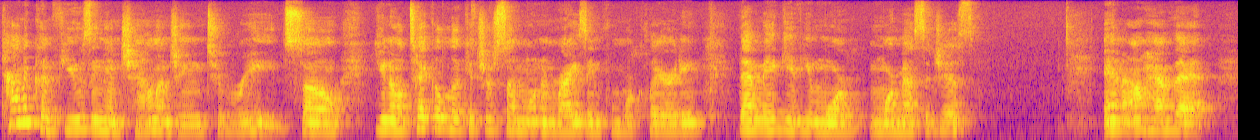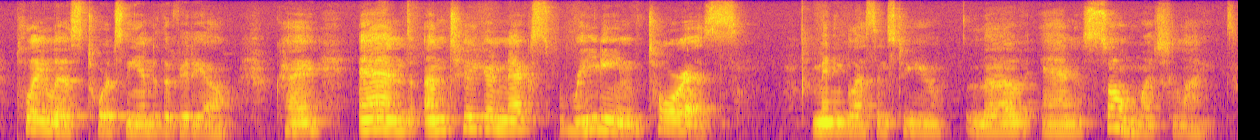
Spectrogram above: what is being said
kind of confusing and challenging to read. So, you know, take a look at your sun, moon, and rising for more clarity. That may give you more, more messages. And I'll have that playlist towards the end of the video. Okay. And until your next reading, Taurus, many blessings to you. Love and so much light.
